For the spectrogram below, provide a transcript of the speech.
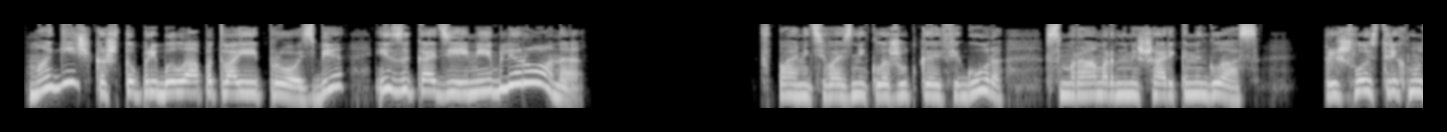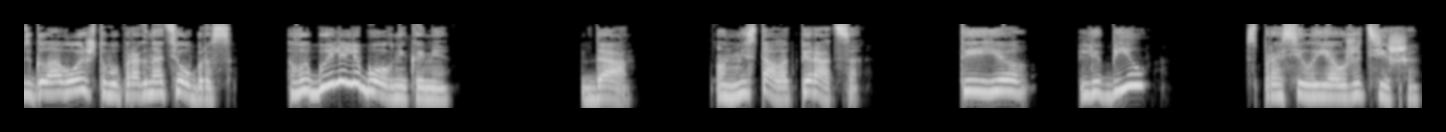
магичка, что прибыла по твоей просьбе из Академии Блерона!» В памяти возникла жуткая фигура с мраморными шариками глаз. Пришлось тряхнуть головой, чтобы прогнать образ. «Вы были любовниками?» «Да». Он не стал отпираться. «Ты ее любил?» — спросила я уже тише.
